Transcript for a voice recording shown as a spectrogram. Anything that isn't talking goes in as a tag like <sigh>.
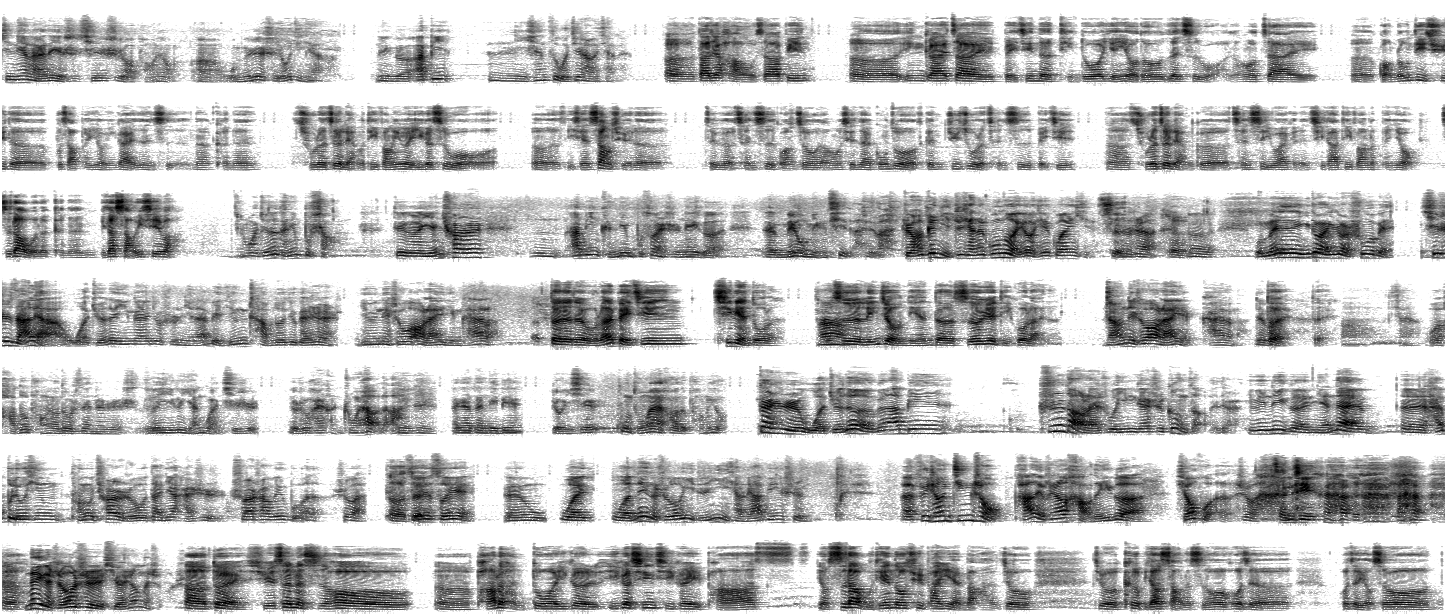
今天来的也是其实是老朋友啊，我们认识有几年了。那个阿斌，嗯，你先自我介绍一下呗。呃，大家好，我是阿斌。呃，应该在北京的挺多岩友都认识我，然后在。呃，广东地区的不少朋友应该也认识。那可能除了这两个地方，因为一个是我呃以前上学的这个城市广州，然后现在工作跟居住的城市北京。那除了这两个城市以外，可能其他地方的朋友知道我的可能比较少一些吧。我觉得肯定不少。这个圆圈儿，嗯，阿斌肯定不算是那个呃没有名气的，对吧？<laughs> 主要跟你之前的工作也有些关系，是不是？嗯嗯，我们一段一段说呗。其实咱俩，我觉得应该就是你来北京差不多就该认识，因为那时候奥莱已经开了。对对对，我来北京七年多了，我是零九年的十二月底过来的。然后那时候奥莱也开了嘛，对吧？对对。啊，想想我好多朋友都是在那儿认识，所以一个严管其实有时候还很重要的啊。嗯嗯。大家在那边有一些共同爱好的朋友，但是我觉得跟阿斌知道来说应该是更早一点，因为那个年代。呃，还不流行朋友圈的时候，大家还是刷刷微博的，是吧？呃，所以，所以，嗯，我我那个时候一直印象梁斌是，呃，非常精瘦，爬的也非常好的一个小伙子，是吧？<laughs> 曾经，那个时候是学生的时候。呃，对，学生的时候，呃，爬了很多，一个一个星期可以爬有四到五天都去攀岩吧，就就课比较少的时候，或者或者有时候。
